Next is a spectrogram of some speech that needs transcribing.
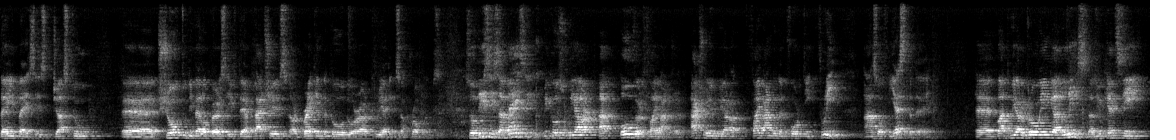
daily basis just to uh, show to developers if their patches are breaking the code or are creating some problems. So this is amazing because we are at over 500. Actually, we are at 543 as of yesterday. Uh, but we are growing at least, as you can see,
